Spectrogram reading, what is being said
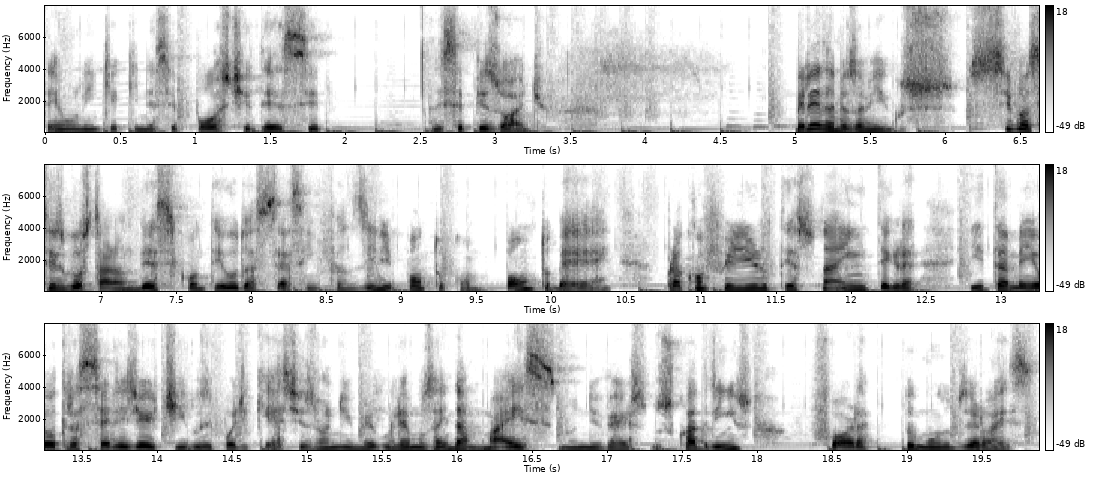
Tem um link aqui nesse post desse, desse episódio. Beleza, meus amigos? Se vocês gostaram desse conteúdo, acessem fanzine.com.br para conferir o texto na íntegra e também outras séries de artigos e podcasts onde mergulhamos ainda mais no universo dos quadrinhos fora do mundo dos heróis.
